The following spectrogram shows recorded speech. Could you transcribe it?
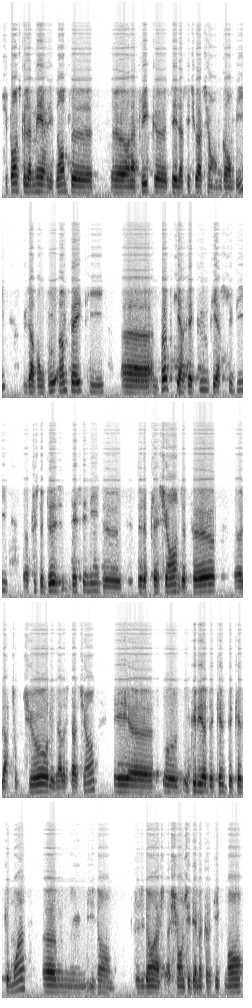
Je pense que le meilleur exemple en Afrique, c'est la situation en Gambie. Nous avons vu un pays qui, un peuple qui a vécu, qui a subi plus de deux décennies de, répression, de peur, la structure, les arrestations. Et au, période de, de, quelques mois, ils ont, le président a, changé démocratiquement.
